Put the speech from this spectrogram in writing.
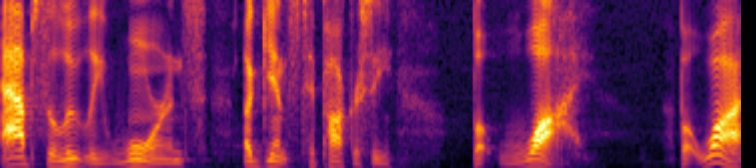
absolutely warns against hypocrisy, but why? But why?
